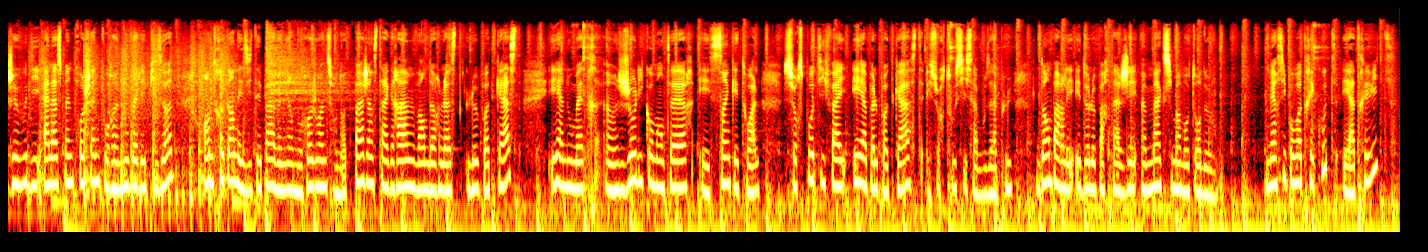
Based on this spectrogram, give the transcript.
Je vous dis à la semaine prochaine pour un nouvel épisode. Entre-temps, n'hésitez pas à venir nous rejoindre sur notre page Instagram Vanderlust le podcast et à nous mettre un joli commentaire et 5 étoiles sur Spotify et Apple Podcast et surtout si ça vous a plu d'en parler et de le partager un maximum autour de vous. Merci pour votre écoute et à très vite.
